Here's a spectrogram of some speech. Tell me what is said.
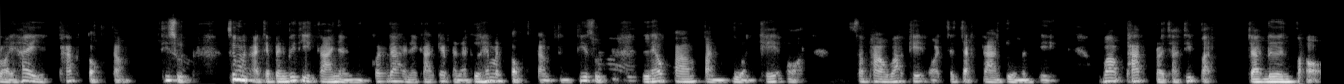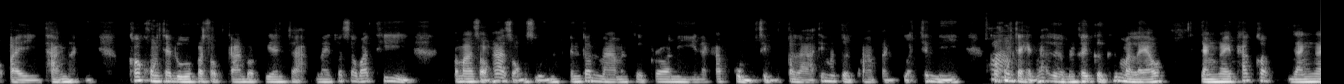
ล่อยให้พักตกต่ำที่สุด ซึ่งมันอาจจะเป็นวิธีการอย่างหนึ่งก็ได้ในการแก้ปัญหาคือให้มันตกต่ำถึงที่สุด แล้วความปั่นป่วนเคออดสภาวะเคออดจะจัดการตัวมันเอง ว่าพักประชาธิปัตย์จะเดินต่อไปทางไหนเขาคงจะดูประสบการณ์บทเรียนจากในทศวรรษที่ประมาณ 2520 เป็นต้นมามันเกิดกรณีนะครับ กลุ่มสิมกลาที่มันเกิดความปั่นป่วนเช่นนี้ ก็คงจะเห็นว่าเออมันเคยเกิดขึ้นมาแล้ว ยังไงพักก็ยังไง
